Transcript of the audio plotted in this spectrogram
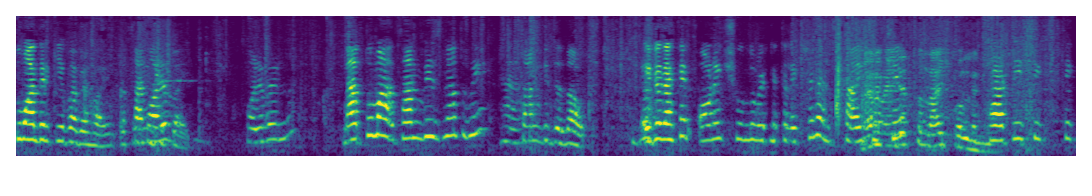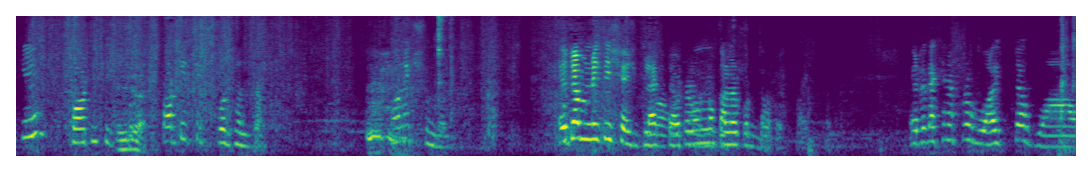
তোমাদের কীভাবে হয়? পরে পরে না? না তোমার সানবিজ না তুমি? সানবিজে দাও। এটা দেখেন অনেক সুন্দর একটা কালেকশন আর সাইজ হচ্ছে থেকে ফর্টি সিক্স এইটা? ফর্টি সিক্স পর্যন্ত। অনেক সুন্দর। এটা এমনিতেই শেষ ব্ল্যাকটা ওটার অন্য কালার করতে হবে। এটা দেখেন আপনার হোয়াইটটা ওয়াও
